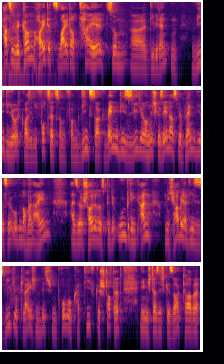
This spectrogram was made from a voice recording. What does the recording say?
Herzlich willkommen. Heute zweiter Teil zum äh, Dividenden-Video, quasi die Fortsetzung vom Dienstag. Wenn du dieses Video noch nicht gesehen hast, wir blenden dir es hier oben nochmal ein. Also schau dir das bitte unbedingt an. Und ich habe ja dieses Video gleich ein bisschen provokativ gestartet, nämlich dass ich gesagt habe,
